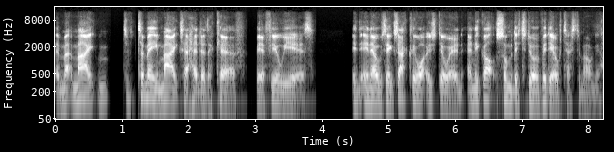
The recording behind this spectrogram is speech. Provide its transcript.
And Mike, to, to me, Mike's ahead of the curve by a few years. He, knows exactly what he's doing, and he got somebody to do a video testimonial.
